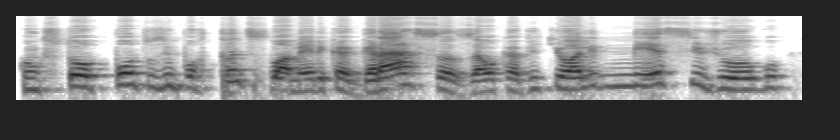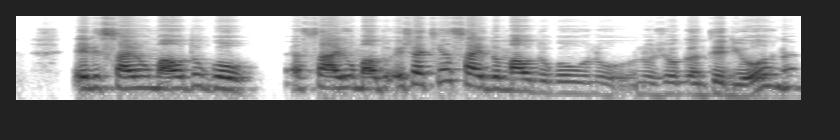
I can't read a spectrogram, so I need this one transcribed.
conquistou pontos importantes do América graças ao Cavicchioli, nesse jogo ele saiu mal do gol. É, saiu mal do, ele já tinha saído mal do gol no, no jogo anterior, né?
